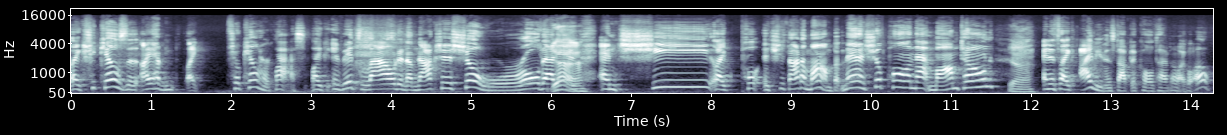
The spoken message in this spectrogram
like she kills the I have like she'll kill her class. Like if it's loud and obnoxious, she'll roll that Yeah. in. And she like pull and she's not a mom, but man, she'll pull on that mom tone. Yeah. And it's like I've even stopped at cold times. I'm like, oh,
